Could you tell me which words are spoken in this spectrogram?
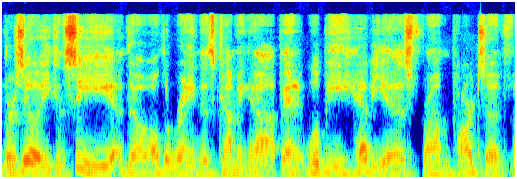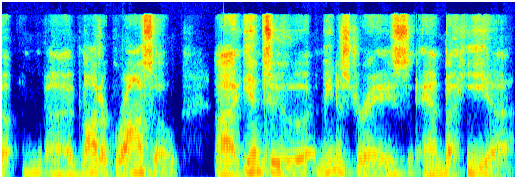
Brazil, you can see the, all the rain that's coming up, and it will be heaviest from parts of uh, Mato Grosso uh, into Minas Gerais and Bahia.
